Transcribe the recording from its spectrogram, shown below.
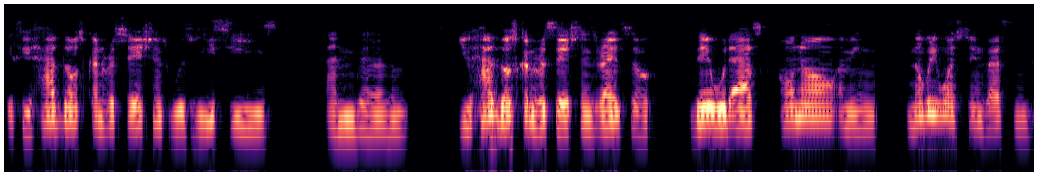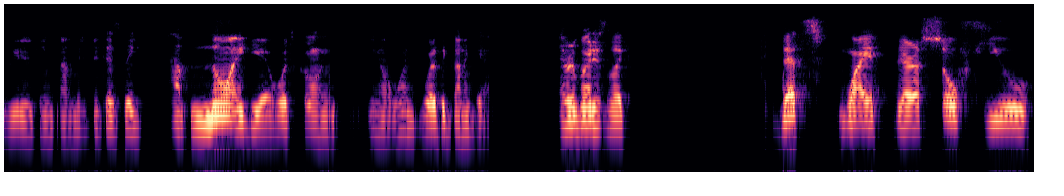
if you had those conversations with VCs and um, you had those conversations, right? So they would ask, "Oh no, I mean, nobody wants to invest in video game companies because they have no idea what's going, you know, when where they're gonna get." Everybody's like, that's why there are so few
